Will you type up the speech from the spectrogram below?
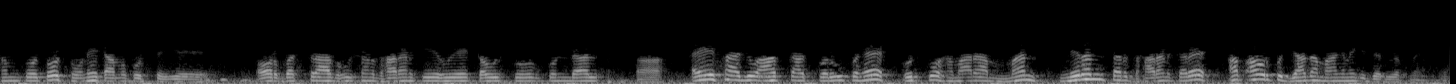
हमको तो सोने का मुकुट चाहिए। और वस्त्राभूषण धारण किए हुए कौस्तुभ, कुंडल ऐसा जो आपका स्वरूप है, उसको हमारा मन निरंतर धारण करे। अब और कुछ ज़्यादा मांगने की ज़रूरत नहीं है।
